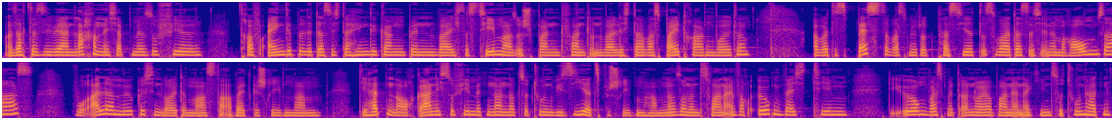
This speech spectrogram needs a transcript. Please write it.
Und sagte, sie werden lachen. Ich habe mir so viel darauf eingebildet, dass ich da hingegangen bin, weil ich das Thema so spannend fand und weil ich da was beitragen wollte. Aber das Beste, was mir dort passiert ist, war, dass ich in einem Raum saß, wo alle möglichen Leute Masterarbeit geschrieben haben. Die hatten auch gar nicht so viel miteinander zu tun, wie Sie jetzt beschrieben haben, ne? sondern es waren einfach irgendwelche Themen, die irgendwas mit erneuerbaren Energien zu tun hatten.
